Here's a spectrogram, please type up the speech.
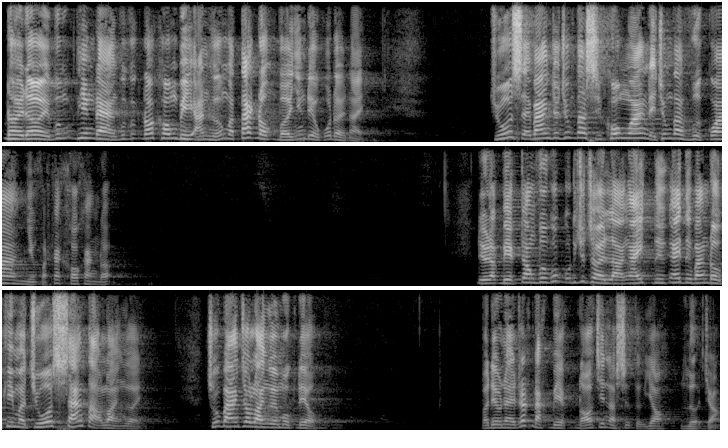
đời đời, vương quốc thiên đàng, vương quốc đó không bị ảnh hưởng và tác động bởi những điều của đời này. Chúa sẽ ban cho chúng ta sự khôn ngoan để chúng ta vượt qua những khoảnh khắc khó khăn đó. Điều đặc biệt trong vương quốc của Đức Chúa Trời là ngay từ ngay từ ban đầu khi mà Chúa sáng tạo loài người, Chúa ban cho loài người một điều. Và điều này rất đặc biệt, đó chính là sự tự do, lựa chọn.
